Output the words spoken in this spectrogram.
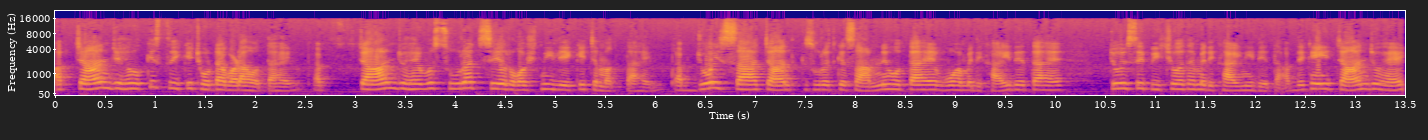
अब चाँद जो है वो किस तरीके छोटा बड़ा होता है? अब चाँद जो है वो सूरज से रोशनी लेके चमकता है। अब जो हिस्सा चाँद सूरज के सामने होता है, वो हमें दिखाई देता है। जो इससे पीछे होता है हमें दिखाई नहीं देता। अब देखें, ये चाँद जो है,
